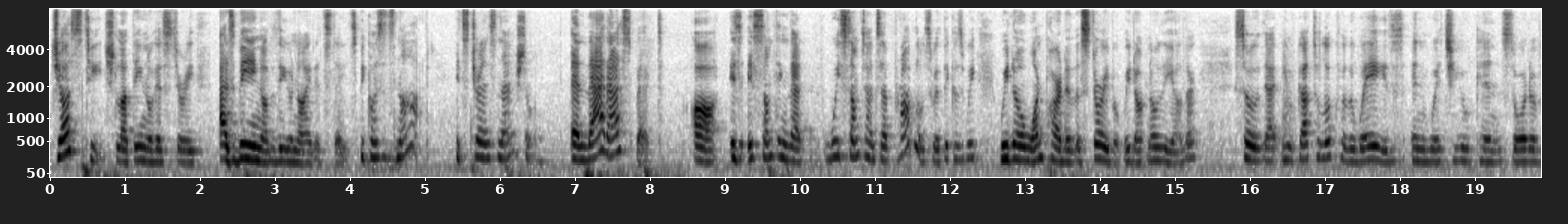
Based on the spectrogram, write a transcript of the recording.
just teach Latino history as being of the United States because it's not. It's transnational. And that aspect uh, is, is something that we sometimes have problems with because we, we know one part of the story, but we don't know the other. So that you've got to look for the ways in which you can sort of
